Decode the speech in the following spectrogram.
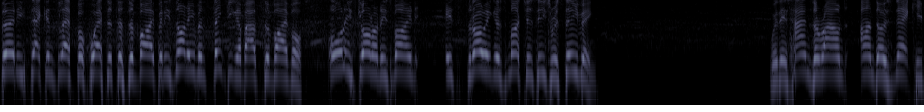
30 seconds left for Huerta to survive, but he's not even thinking about survival. All he's got on his mind is throwing as much as he's receiving. With his hands around Ando's neck, he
